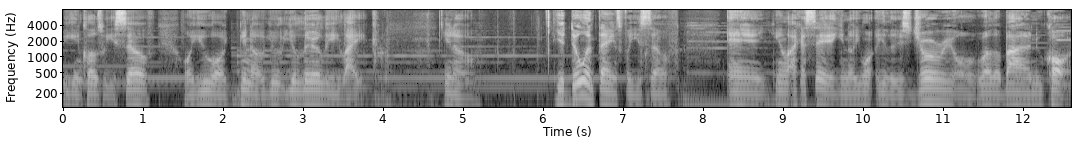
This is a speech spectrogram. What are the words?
you getting clothes for yourself, or you are, you know, you you're literally like, you know, you're doing things for yourself. And, you know, like I said, you know, you want either it's jewelry or whether buy a new car.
